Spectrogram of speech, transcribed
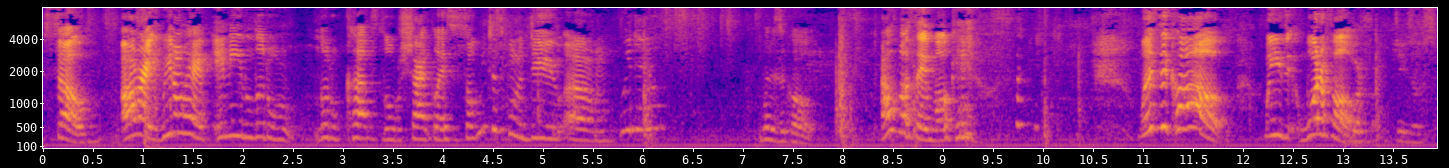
so all right, we don't have any little little cups, little shot glasses, so we just gonna do um We do. what is it called? I was about to say volcano. what is it called? When you do, waterfall. Waterfall. Jesus.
